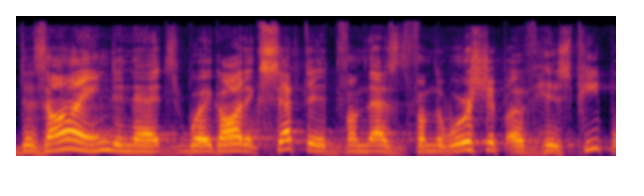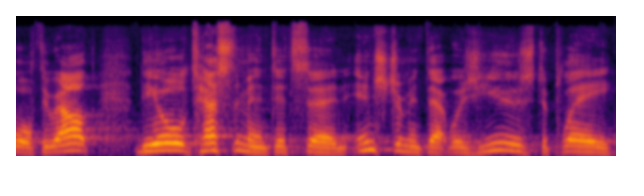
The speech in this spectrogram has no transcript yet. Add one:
designed and that what God accepted from, as, from the worship of his people throughout the Old Testament. It's an instrument that was used to play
